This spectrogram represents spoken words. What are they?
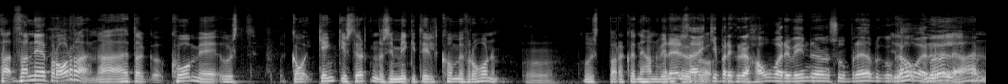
Þa, Þannig er bara orðan að þetta komi veist, gengi stjörnuna sem mikið til komið frá honum þú veist, bara hvernig hann En vinnur er það og- ekki bara einhverju háværi vinnur hans úr breyðarblik og Jú, gáir? mögulega, en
